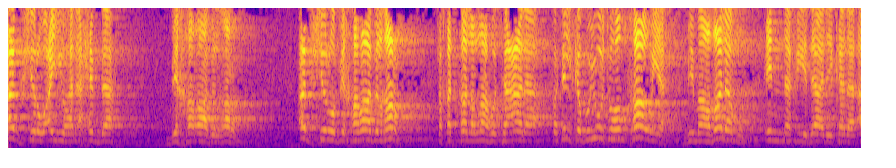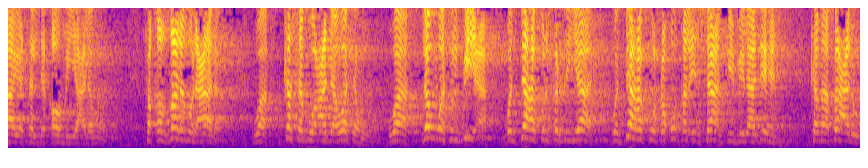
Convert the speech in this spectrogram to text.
أبشروا أيها الأحبة بخراب الغرب. أبشروا بخراب الغرب. فقد قال الله تعالى فتلك بيوتهم خاوية بما ظلموا. إن في ذلك لآية لقوم يعلمون. فقد ظلموا العالم وكسبوا عداوته ولوثوا البيئة وانتهكوا الحريات وانتهكوا حقوق الإنسان في بلادهم كما فعلوا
